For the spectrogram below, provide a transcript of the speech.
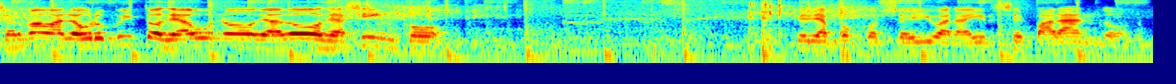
Se armaban los grupitos de A1, de A2, de A5, que de a poco se iban a ir separando.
